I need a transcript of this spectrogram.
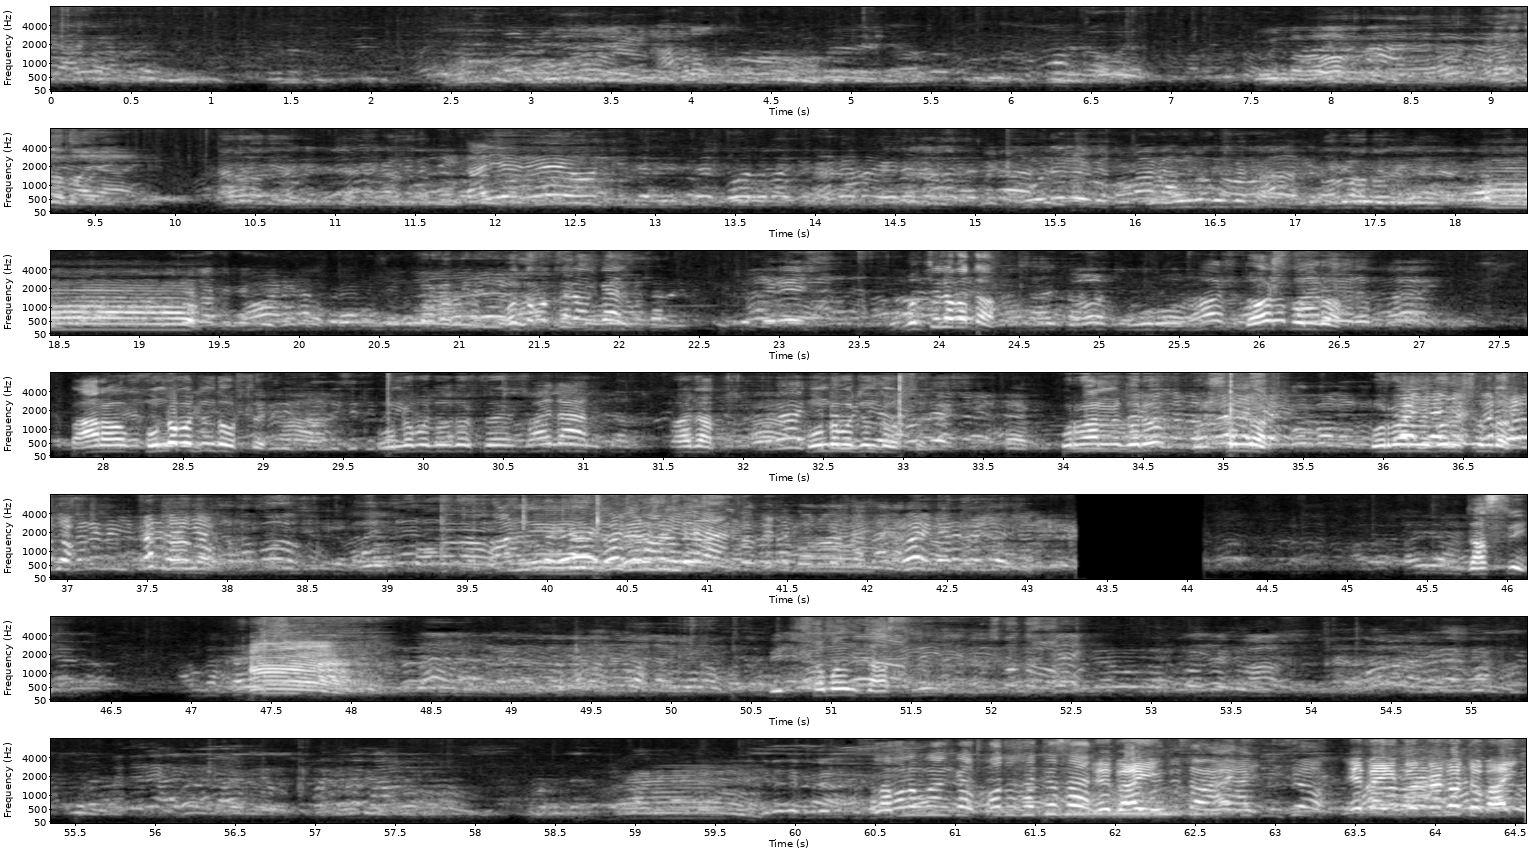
কত বলছিল আঙ্কেল বলছিল কত দশ, পনেরো। বারো, পনেরো পর্যন্ত উঠছে। পনেরো পর্যন্ত উঠছে। ছয় পনেরো পর্যন্ত উঠছে। কোরবানের গরু খুব সুন্দর। কোরবানের গরু সুন্দর। যাত্রী। সমান যাত্রী। সালাম আলাইকুম আঙ্কেল। কত চাইতেছেন? এ ভাই এ ভাই তোরটা কত ভাই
